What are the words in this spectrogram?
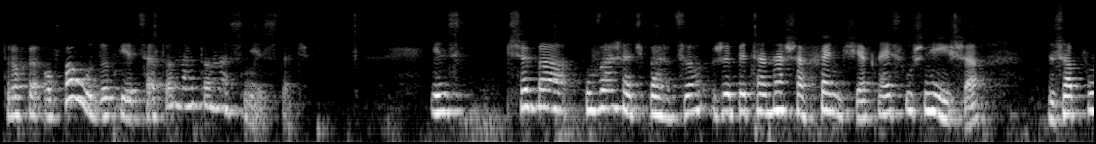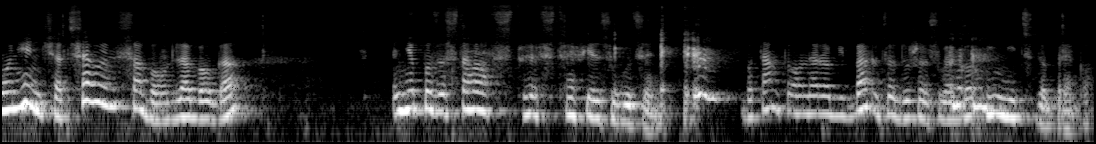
trochę opału do pieca, to na to nas nie stać. Więc trzeba uważać bardzo, żeby ta nasza chęć, jak najsłuszniejsza, zapłonięcia całym sobą dla Boga, nie pozostała w strefie złudzeń, bo tam to ona robi bardzo dużo złego i nic dobrego.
